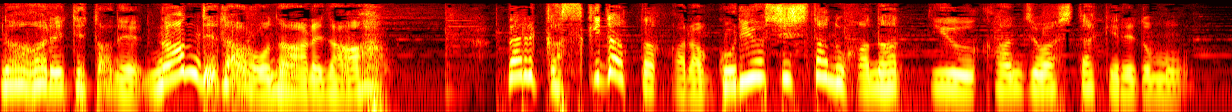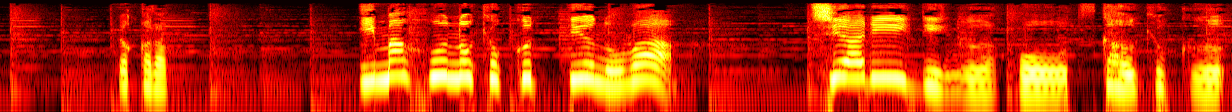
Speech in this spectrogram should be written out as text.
流れてたね。なんでだろうな、あれな。誰か好きだったからご利用ししたのかなっていう感じはしたけれども。だから、今風の曲っていうのは、チアリーディングがこう使う曲か、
